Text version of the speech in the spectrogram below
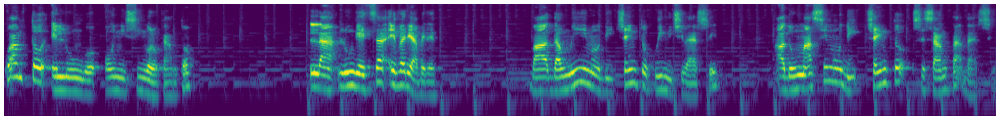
Quanto è lungo ogni singolo canto? La lunghezza è variabile. Va da un minimo di 115 versi ad un massimo di 160 versi.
